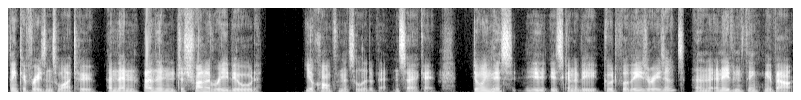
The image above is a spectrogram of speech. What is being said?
think of reasons why too. And then and then just trying to rebuild your confidence a little bit and say, okay, doing Yeah. this is going to be good for these reasons. And and even thinking about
